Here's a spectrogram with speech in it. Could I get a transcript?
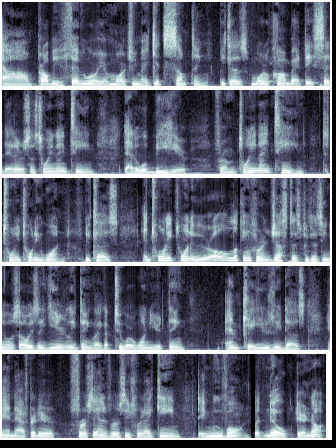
uh, probably February or March we might get something because Mortal Kombat they said that ever since 2019 that it will be here from 2019 to 2021 because in 2020, we were all looking for injustice because you know it's always a yearly thing, like a two or one year thing. MK usually does, and after their first anniversary for that game, they move on. But no, they're not.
